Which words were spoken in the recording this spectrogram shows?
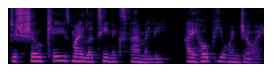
to showcase my Latinx family. I hope you enjoy.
